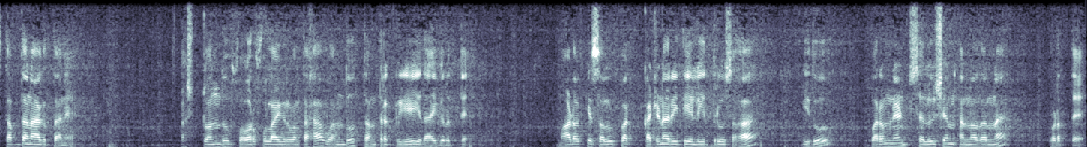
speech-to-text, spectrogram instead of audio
ಸ್ತಬ್ಧನಾಗುತ್ತಾನೆ. ಅಷ್ಟೊಂದು ಪವರ್ಫುಲ್ ಆಗಿರುವಂತಹ ಒಂದು ತಂತ್ರಕ್ರಿಯೆ ಇದಾಗಿರುತ್ತೆ. ಮಾಡೋಕ್ಕೆ ಸ್ವಲ್ಪ ಕಠಿಣ ರೀತಿಯಲ್ಲಿ ಇದ್ದರೂ ಸಹ ಇದು ಪರ್ಮನೆಂಟ್ ಸೊಲ್ಯೂಷನ್ ಅನ್ನೋದನ್ನು ಕೊಡುತ್ತೆ.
